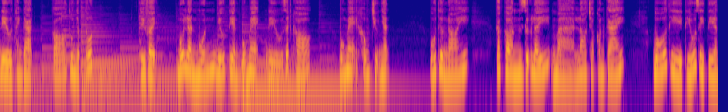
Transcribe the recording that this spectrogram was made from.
đều thành đạt, có thu nhập tốt. Tuy vậy, mỗi lần muốn biếu tiền bố mẹ đều rất khó. Bố mẹ không chịu nhận. Bố thường nói, các con giữ lấy mà lo cho con cái. Bố thì thiếu gì tiền.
